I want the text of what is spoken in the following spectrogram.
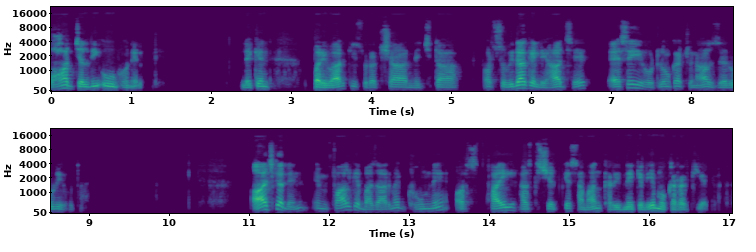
बहुत जल्दी ऊब होने लगती लेकिन परिवार की सुरक्षा, निजता और सुविधा के लिहाज से ऐसे ही होटलों का चुनाव ज़रूरी होता है। आज का दिन इम्फाल के बाज़ार में घूमने और स्थायी हस्तशिल्प के सामान खरीदने के लिए मुकर्र किया गया था।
